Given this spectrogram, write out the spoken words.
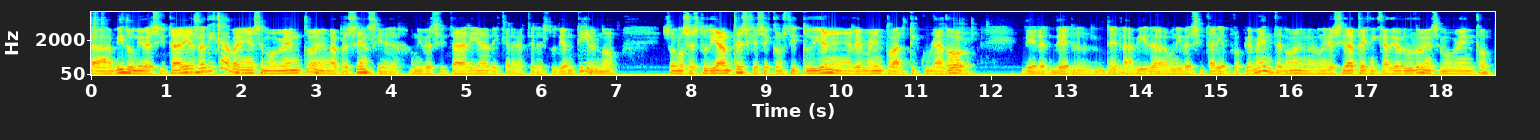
la vida universitaria radicaba en ese momento en la presencia universitaria de carácter estudiantil, ¿no? Son los estudiantes que se constituyen en elemento articulador de, la vida universitaria propiamente, ¿no? En la Universidad Técnica de Oruro en ese momento,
